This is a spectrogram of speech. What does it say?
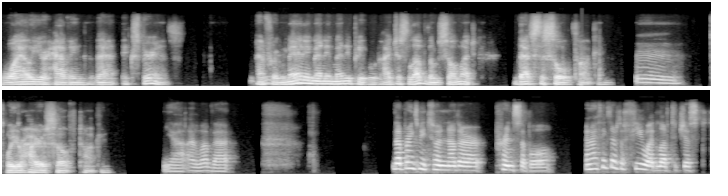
while you're having that experience? And for mm-hmm. many, many, many people, I just love them so much. That's the soul talking, mm. or your higher self talking. Yeah, I love that. That brings me to another principle. And I think there's a few I'd love to just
